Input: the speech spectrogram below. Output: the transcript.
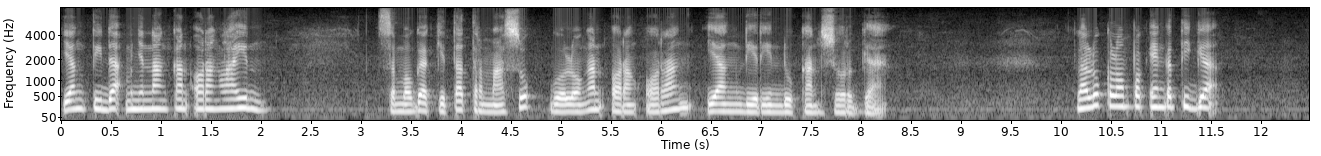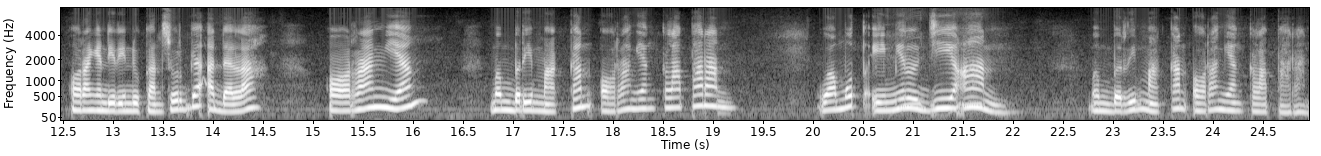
yang tidak menyenangkan orang lain Semoga kita termasuk golongan orang-orang yang dirindukan surga. Lalu kelompok yang ketiga, orang yang dirindukan surga adalah orang yang memberi makan orang yang kelaparan. Wa mut'imil ji'an, memberi makan orang yang kelaparan.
